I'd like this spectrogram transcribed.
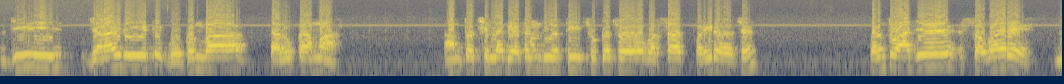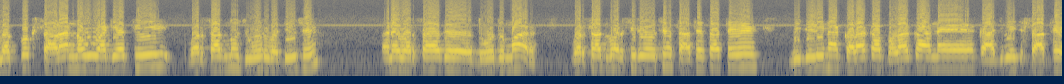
જી, જણાવી દઈએ કે ગોગંબા તાલુકામાં, આમ તો છેલ્લા બે ત્રણ દિવસથી છૂટોછવાયો વરસાદ પડી રહ્યો છે. પરંતુ આજે સવારે લગભગ સાડા નવ વાગ્યાથી વરસાદનું જોર વધ્યું છે અને વરસાદ, ધોધમાર વરસાદ વરસી રહ્યો છે. સાથે સાથે વીજળીના કડાકા, ભડાકા અને ગાજવીજ સાથે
